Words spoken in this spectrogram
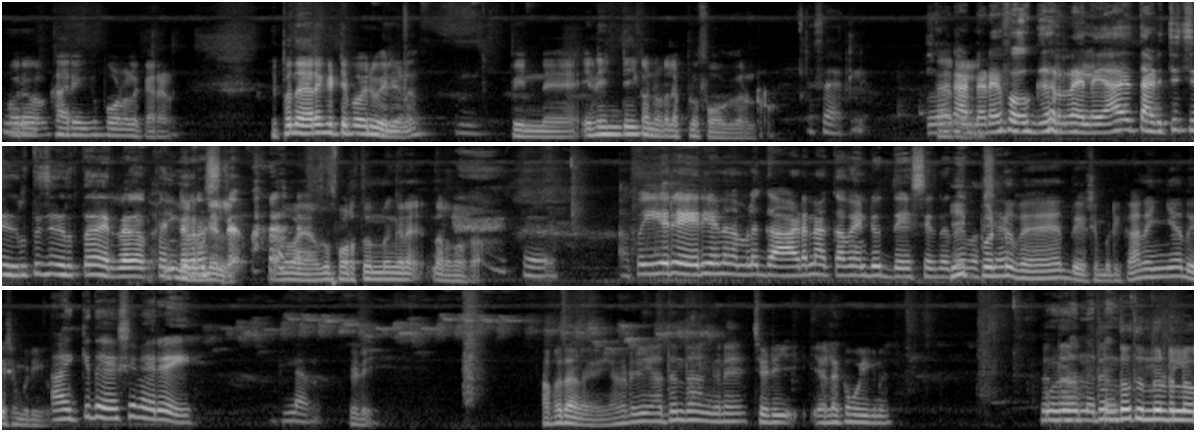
ഓരോ കാര്യങ്ങൾക്ക് പോണ ആൾക്കാരാണ്. ഇപ്പൊ നേരം കിട്ടിയപ്പോൾ അവർ വരികയാണ്. പിന്നെ ഇനി എന്റെ ഈ കണ്ടോടെ എപ്പോഴും ഫോഗ് കണ്ടോ? സാരില്ല കണ്ടടേ ഞാൻ തടിച്ച് ചീർത്ത് ചീർത്ത് വരുന്നത് നമുക്ക് പുറത്തുനിന്ന് ഇങ്ങനെ നടന്നു നോക്കാം അപ്പൊ ഈ ഒരു ഏരിയയാണ് നമ്മൾ ഗാർഡൻ ആക്കാൻ വേണ്ടി ഉദ്ദേശിച്ചിരുന്നത് ഈ പെണ്ണ് വേഗം ദേഷ്യം പിടിക്കും. അനങ്ങിയാ ദേഷ്യം പിടിക്കും. ആ, എനിക്ക് ദേഷ്യം വരുവേ ഇല്ല. ചെടി അപ്പൊ ഇതാണ്. ഞങ്ങളുടെ അതെന്താ അങ്ങനെ ചെടി ഇലക്കെ പോയിക്കണ് ഇതെന്താ- ഇതെന്തോ തിന്നുണ്ടല്ലോ.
